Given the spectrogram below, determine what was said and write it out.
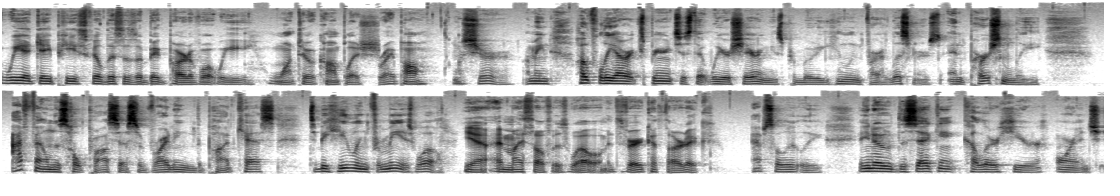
we at Gay Peace feel this is a big part of what we want to accomplish, right, Paul? Well, sure. I mean, hopefully, our experiences that we are sharing is promoting healing for our listeners. And personally, I found this whole process of writing the podcast to be healing for me as well. Yeah, and myself as well. It's very cathartic. Absolutely. You know, the second color here, orange,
